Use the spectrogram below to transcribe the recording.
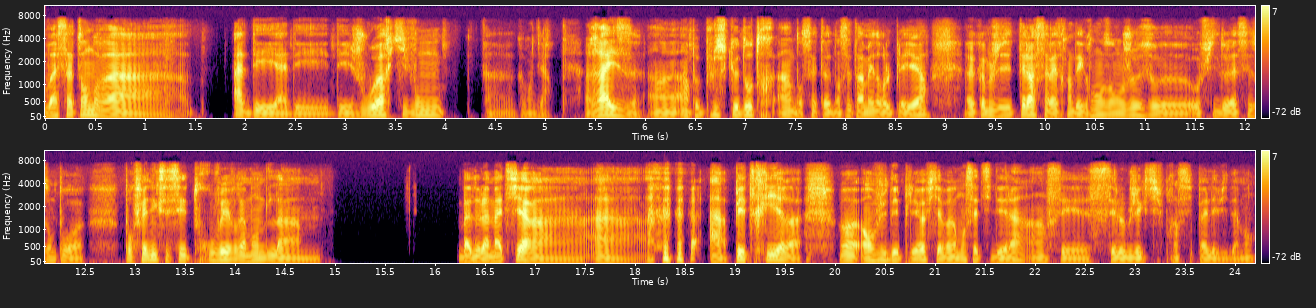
va, s'attendre à des, des, des joueurs qui vont euh, comment dire, rise un, peu plus que d'autres hein, dans, cette, armée de roleplayer. Euh, comme je disais tout à l'heure, ça va être un des grands enjeux euh, au fil de la saison pour, pour Phoenix, et c'est trouver vraiment de la, bah, de la matière à, pétrir en vue des playoffs. Il y a vraiment cette idée-là. Hein, c'est l'objectif principal, évidemment.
